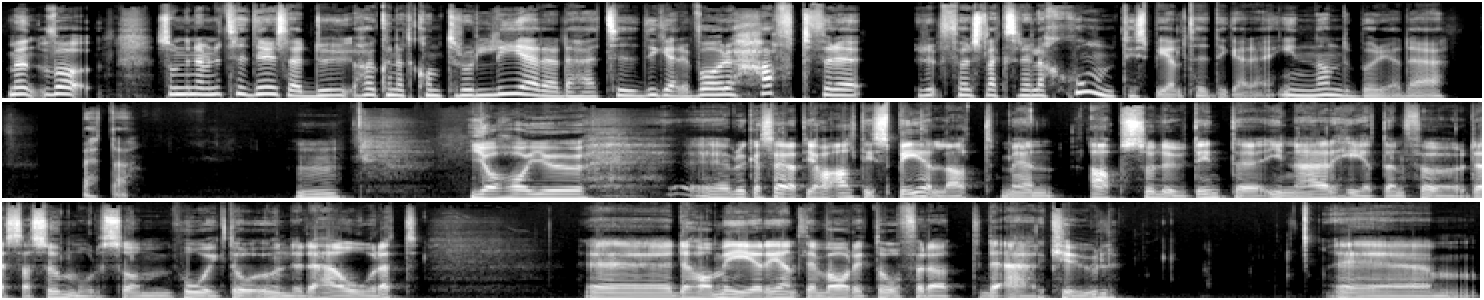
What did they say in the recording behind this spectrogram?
Men vad, som du nämnde tidigare, så här, du har kunnat kontrollera det här tidigare. Vad har du haft för, för slags relation till spel tidigare innan du började betta? Mm. Jag har ju, Eh, jag brukar säga att jag har alltid spelat men absolut inte i närheten för dessa summor som pågick då under det här året. Eh, det har mer egentligen varit då för att det är kul. Ehm,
